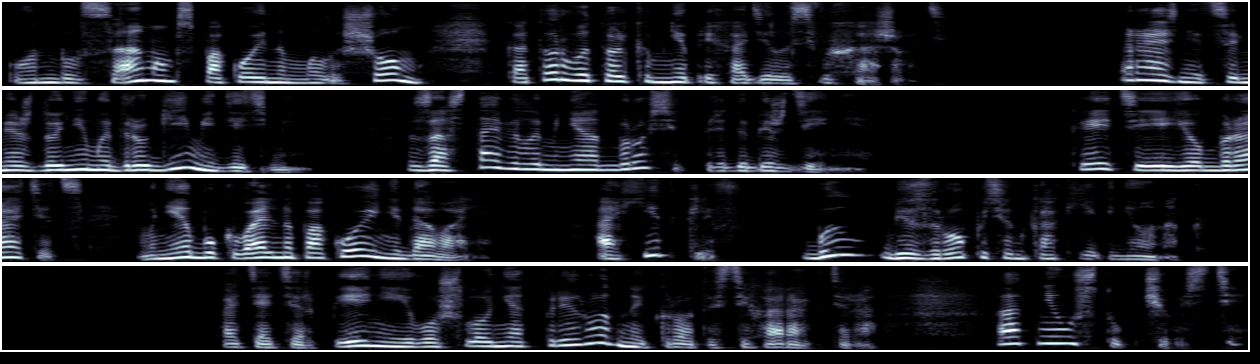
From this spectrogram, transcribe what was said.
Он был самым спокойным малышом, которого только мне приходилось выхаживать. Разница между ним и другими детьми заставила меня отбросить предубеждение. Кэти и ее братец мне буквально покоя не давали, а Хитклифф был безропотен, как ягненок. Хотя терпение его шло не от природной кротости характера, а от неуступчивости.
